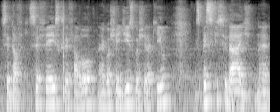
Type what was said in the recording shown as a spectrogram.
que você, tá, que você fez, que você falou, né? gostei disso, gostei daquilo. Especificidade, né?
